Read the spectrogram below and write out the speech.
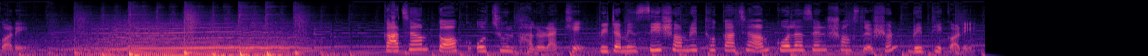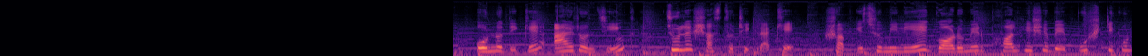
করে। কাঁচা আম, ত্বক ও চুল ভালো রাখে। ভিটামিন সি সমৃদ্ধ কাঁচা আম কোলাজেন সংশ্লেষণ বৃদ্ধি করে। অন্যদিকে, আয়রন জিঙ্ক চুলের স্বাস্থ্য ঠিক রাখে। সবকিছু মিলিয়ে গরমের ফল হিসেবে পুষ্টিগুণ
